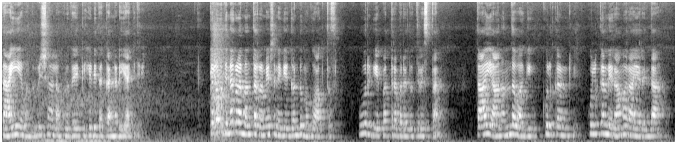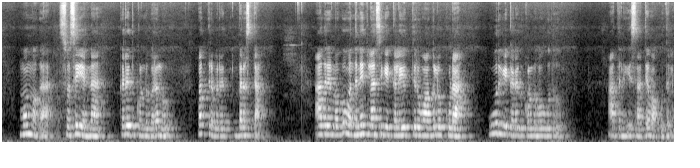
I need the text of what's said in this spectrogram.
ತಾಯಿಯ ಒಂದು ವಿಶಾಲ ಹೃದಯಕ್ಕೆ ಹಿಡಿದ ಕನ್ನಡಿಯಾಗಿದೆ. ಕೆಲವು ದಿನಗಳ ನಂತರ ರಮೇಶನಿಗೆ ಗಂಡು ಮಗು ಆಗ್ತದೆ. ಊರಿಗೆ ಪತ್ರ ಬರೆದು ತಿಳಿಸ್ತಾನೆ. ತಾಯಿ ಆನಂದವಾಗಿ ಕುಲಕರ್ಣಿ ಕುಲಕರ್ಣಿ ರಾಮರಾಯರಿಂದ ಮೊಮ್ಮಗ ಸೊಸೆಯನ್ನು ಕರೆದುಕೊಂಡು ಬರಲು ಪತ್ರ ಬರೆ, ಬರೆಸ್ತಾಳೆ. ಆದರೆ ಮಗು ಒಂದನೇ ಕ್ಲಾಸಿಗೆ ಕಲಿಯುತ್ತಿರುವಾಗಲೂ ಕೂಡ ಊರಿಗೆ ಕರೆದುಕೊಂಡು ಹೋಗುವುದು ಆತನಿಗೆ ಸಾಧ್ಯವಾಗುವುದಿಲ್ಲ.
